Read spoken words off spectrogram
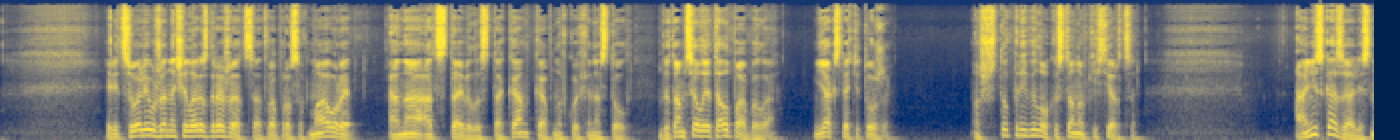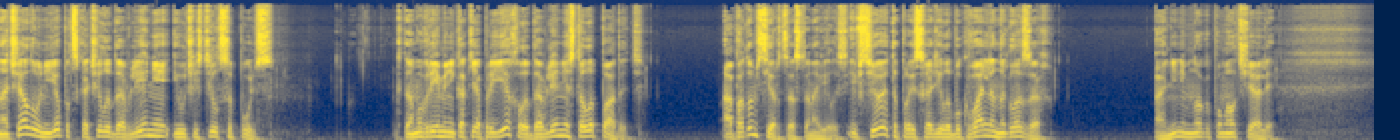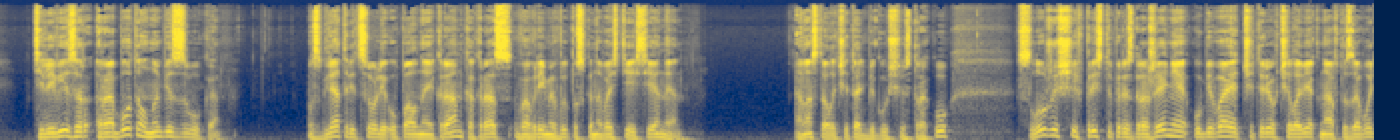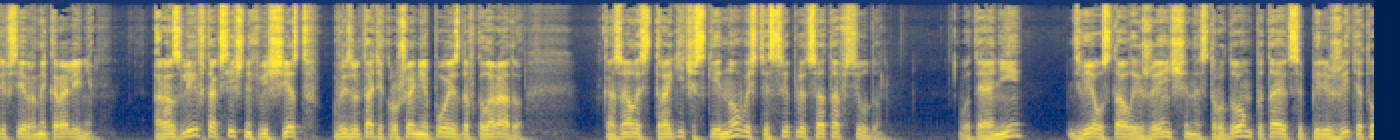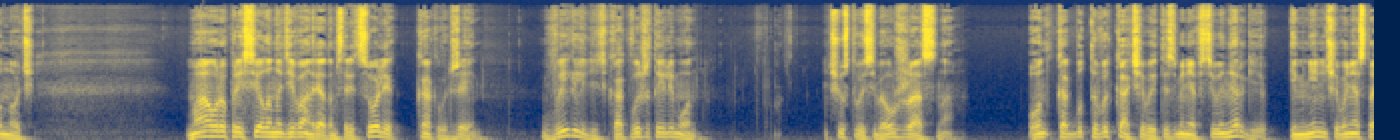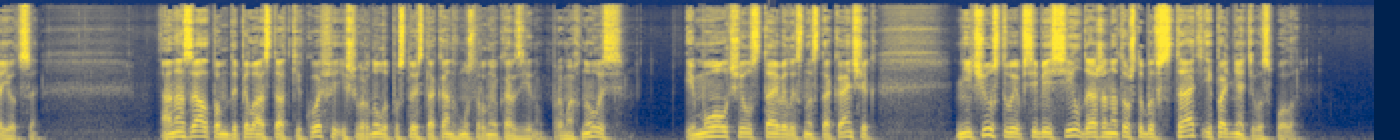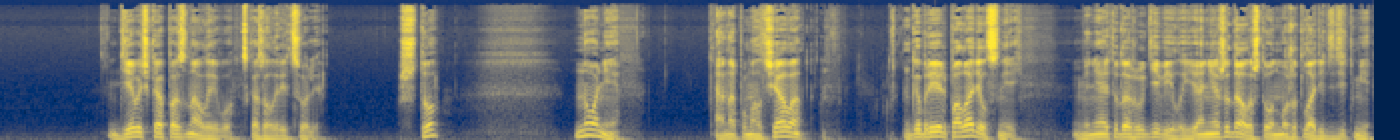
Рицоли уже начала раздражаться от вопросов Мауры. Она отставила стакан, капнув кофе на стол. «Да там целая толпа была. Я, кстати, тоже». «А что привело к остановке сердца?» Они сказали, сначала у нее подскочило давление и участился пульс. К тому времени, как я приехала, давление стало падать. А потом сердце остановилось. И все это происходило буквально на глазах. Они немного помолчали. Телевизор работал, но без звука. Взгляд Рицоли упал на экран как раз во время выпуска новостей CNN. Она стала читать бегущую строку. «Служащий в приступе раздражения убивает четырех человек на автозаводе в Северной Каролине. Разлив токсичных веществ в результате крушения поезда в Колорадо. Казалось, трагические новости сыплются отовсюду. Вот и они, две усталые женщины, с трудом пытаются пережить эту ночь. Маура присела на диван рядом с Рицоли. «Как вы, Джейн?» «Выглядеть, как выжатый лимон». «Чувствую себя ужасно. Он как будто выкачивает из меня всю энергию, и мне ничего не остается». Она залпом допила остатки кофе и швырнула пустой стакан в мусорную корзину. Промахнулась и молча уставилась на стаканчик, не чувствуя в себе сил даже на то, чтобы встать и поднять его с пола. «Девочка опознала его», — сказал Рицоли. «Что?» «Нони». Она помолчала. «Габриэль поладил с ней. Меня это даже удивило. Я не ожидала, что он может ладить с детьми».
